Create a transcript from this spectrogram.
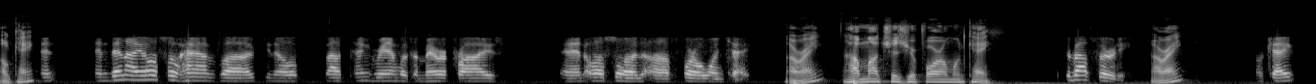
Okay. and and then I also have, uh, you know, about ten grand with Ameriprise, and also a four hundred one k. All right. How much is your 401k? It's about thirty. All right. Okay.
